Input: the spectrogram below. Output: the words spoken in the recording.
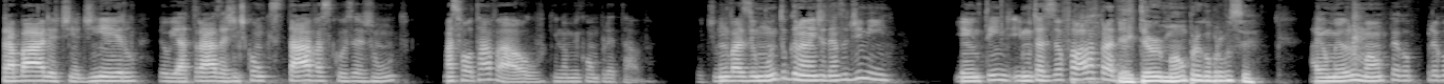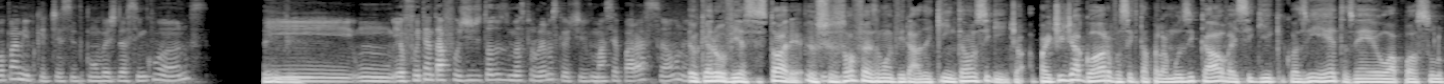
trabalho, eu tinha dinheiro, eu ia atrás, a gente conquistava as coisas junto, mas faltava algo que não me completava. Eu tinha um vazio muito grande dentro de mim. E eu entendi, e muitas vezes eu falava para Deus. E aí teu irmão pregou para você. Aí o meu irmão pegou, pregou para mim, porque ele tinha sido convertido há cinco anos. Entendi. E um, eu fui tentar fugir de todos os meus problemas, que eu tive uma separação, né? Eu quero ouvir essa história. Eu só fazer uma virada aqui. Então é o seguinte, ó, a partir de agora, você que tá pela musical, vai seguir aqui com as vinhetas, vem aí o apóstolo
